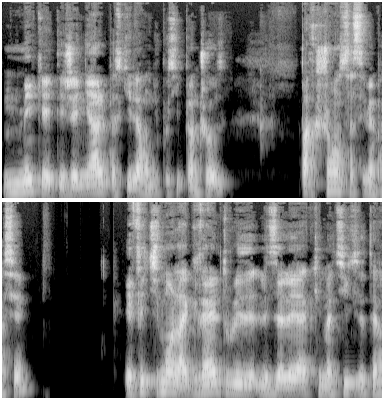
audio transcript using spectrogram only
mais qui a été génial parce qu'il a rendu possible plein de choses. Par chance, ça s'est bien passé. Effectivement, la grêle, tous les, aléas climatiques, etc.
